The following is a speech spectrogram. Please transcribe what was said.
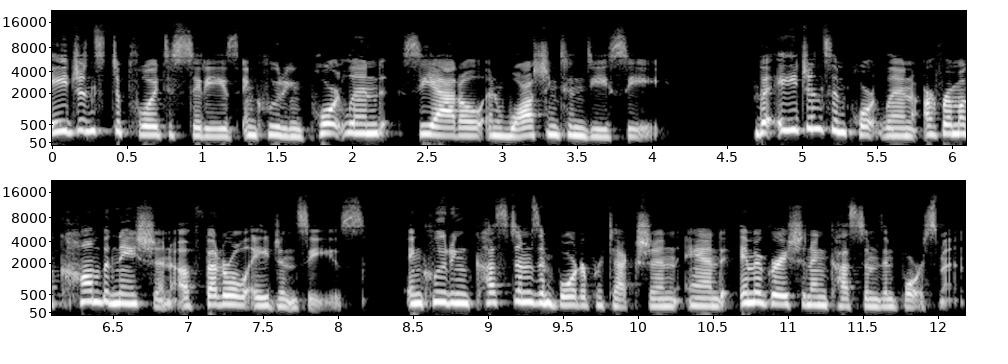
agents deployed to cities including Portland, Seattle, and Washington, D.C. The agents in Portland are from a combination of federal agencies, including Customs and Border Protection and Immigration and Customs Enforcement.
